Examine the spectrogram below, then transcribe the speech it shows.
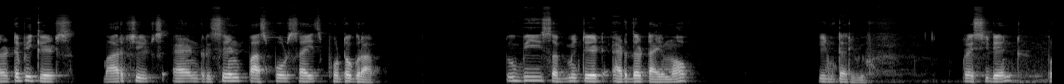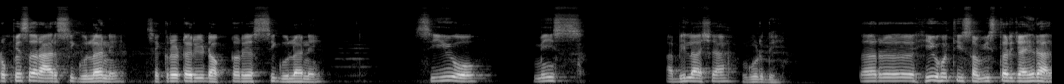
certificates marksheets and recent passport size photograph to be submitted at the time of interview president professor R C Gulane secretary doctor S C Gulane C E O miss Abhilasha Gudde तर ही होती सविस्तर जाहिरात.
